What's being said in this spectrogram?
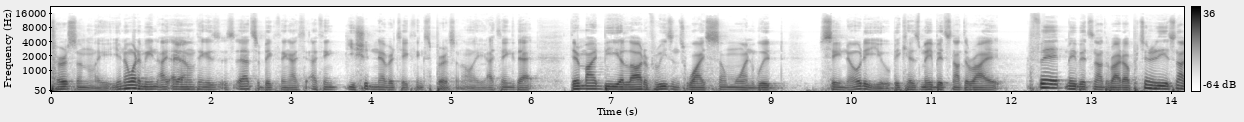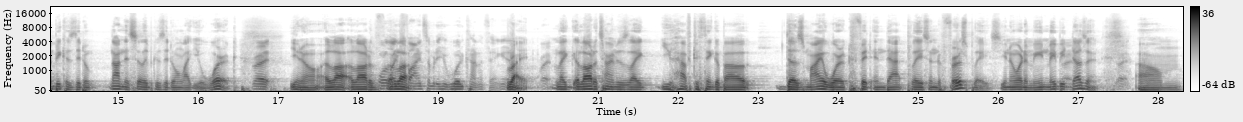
personally. You know what I mean? I, I don't think it's, it's, that's a big thing. I th- I think you should never take things personally. I think that there might be a lot of reasons why someone would say no to you because maybe it's not the right fit, maybe it's not the right opportunity. It's not because they don't, not necessarily because they don't like your work. Right. You know, a lot a lot of Or a like lot. find somebody who would kind of thing. Yeah. Right. Right. Like a lot of times it's like you have to think about does my work fit in that place in the first place? You know what I mean? Maybe Right. it doesn't. Right. Um,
